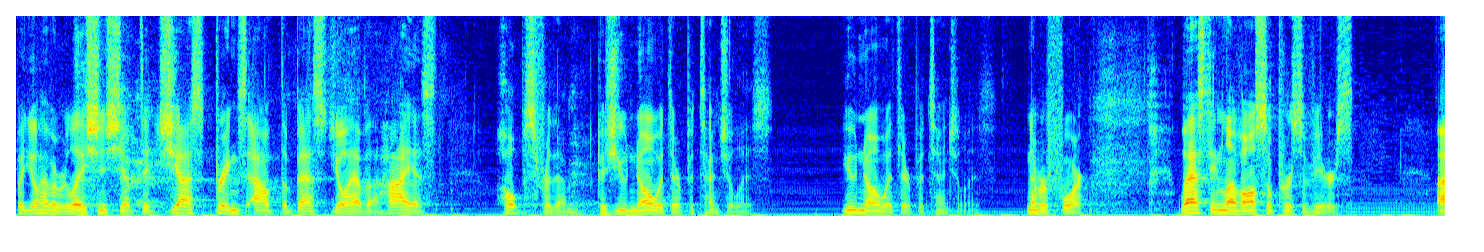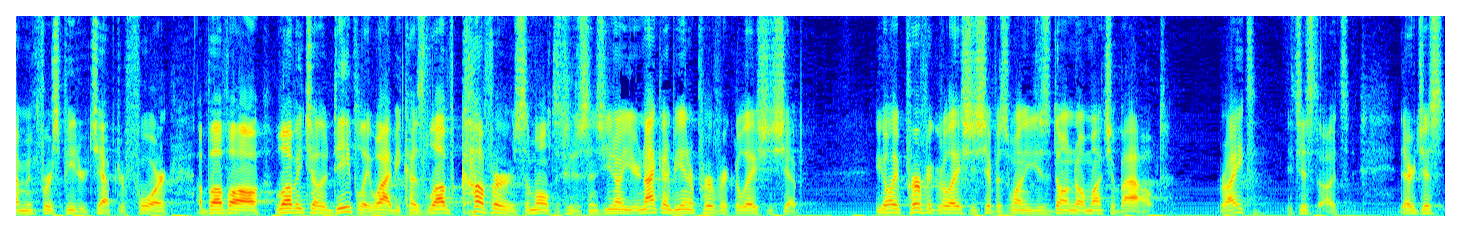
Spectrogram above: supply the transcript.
but you'll have a relationship that just brings out the best. You'll have the highest hopes for them because you know what their potential is. You know what their potential is. Number four, lasting love also perseveres. I'm in 1 Peter chapter 4. Above all, love each other deeply. Why? Because love covers a multitude of sins. You know, you're not going to be in a perfect relationship. The only perfect relationship is one you just don't know much about, right? It's just, uh, it's, they're just,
